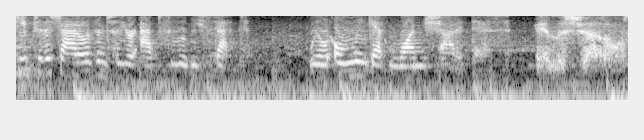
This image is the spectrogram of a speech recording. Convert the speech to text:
Keep to the shadows until you're absolutely set. We'll only get one shot at this. In the shadows.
